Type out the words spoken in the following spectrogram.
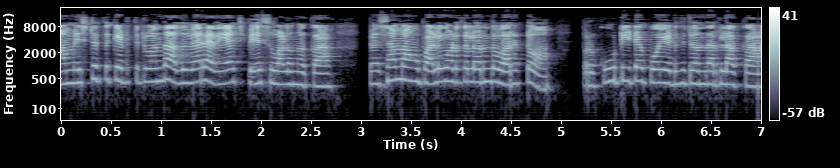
நம்ம இஷ்டத்துக்கு எடுத்துகிட்டு வந்து அது வேற எதையாச்சும் பேசுவாளுங்கக்கா. பேசாமல் அவங்க பள்ளிக்கூடத்துலேருந்து வரட்டும். அப்புறம் கூட்டிகிட்டே போய் எடுத்துகிட்டு வந்துடலாக்கா.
